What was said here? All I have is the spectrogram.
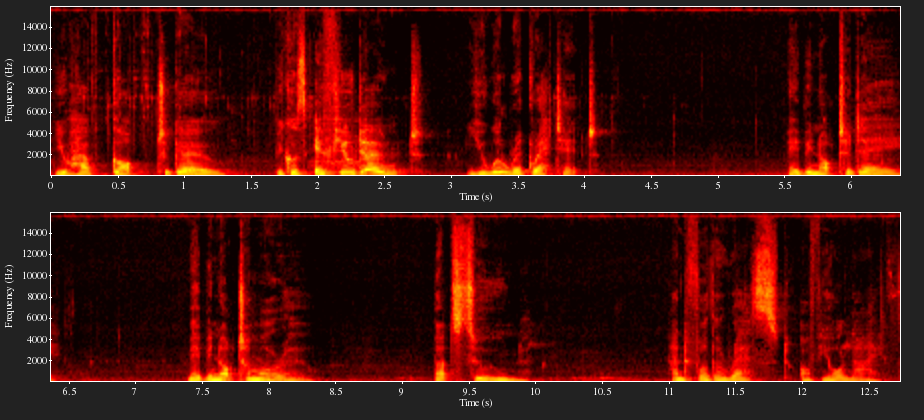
you have got to go. Because if you don't, you will regret it. Maybe not today, maybe not tomorrow, but soon. And for the rest of your life.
